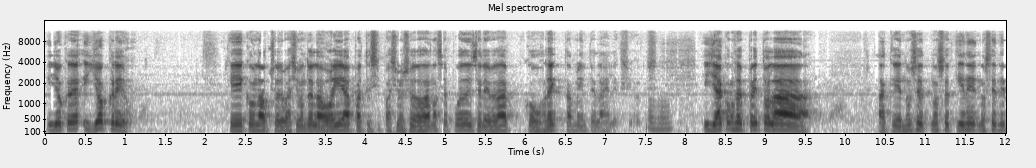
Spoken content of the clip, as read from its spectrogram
Y yo creo, y yo creo que con la observación de la OEA, participación ciudadana, se pueden celebrar correctamente las elecciones. Y ya con respecto a la a que no se, no se tiene, no se,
